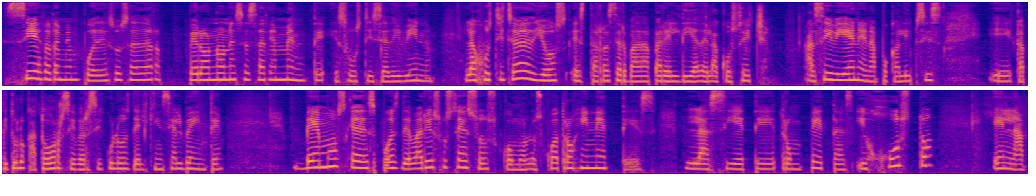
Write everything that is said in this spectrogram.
Sí, esto también puede suceder, pero no necesariamente es justicia divina. La justicia de Dios está reservada para el día de la cosecha. Así bien, en Apocalipsis eh, capítulo 14, versículos del 15 al 20, vemos que después de varios sucesos como los cuatro jinetes, las siete trompetas y justo en la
